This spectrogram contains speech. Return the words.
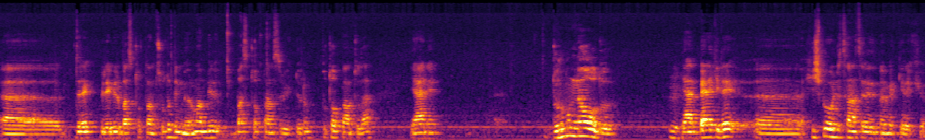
e, direkt birebir basın toplantısı olur bilmiyorum ama bir basın toplantısı bekliyorum. Bu toplantıda yani durumun ne olduğu yani belki de e, hiçbir oyuncu transfer edilmemek gerekiyor.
